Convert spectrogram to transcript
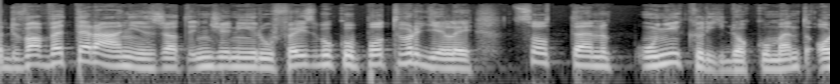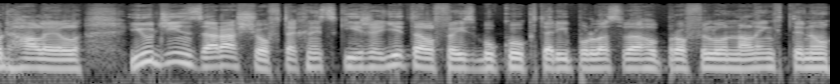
Dva veteráni z řad inženýrů Facebooku potvrdili, co ten uniklý dokument odhalil. Eugene Zarašov, technický ředitel Facebooku, který podle svého profilu na LinkedInu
